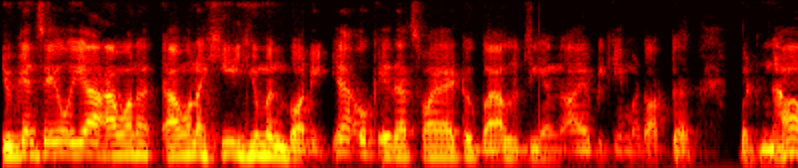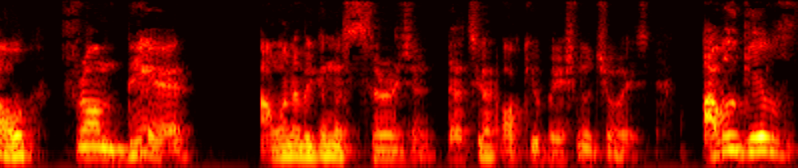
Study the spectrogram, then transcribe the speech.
You can say, "Oh yeah, I want to I want to heal human body." Yeah, okay, that's why I took biology and I became a doctor. But now from there, I want to become a surgeon. That's your occupational choice. I will give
